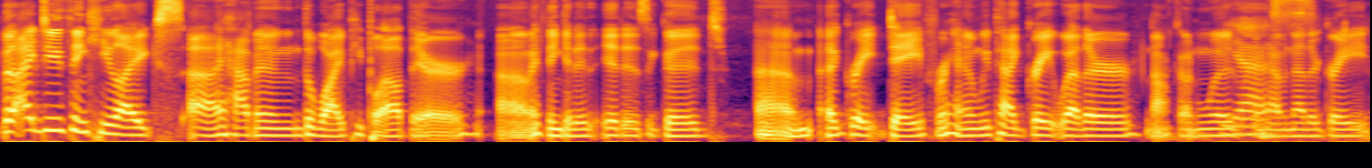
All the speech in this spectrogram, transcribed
but I do think he likes uh, having the Y people out there. Um, I think it it is a good, um, a great day for him. We've had great weather. Knock on wood. We're gonna have another great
